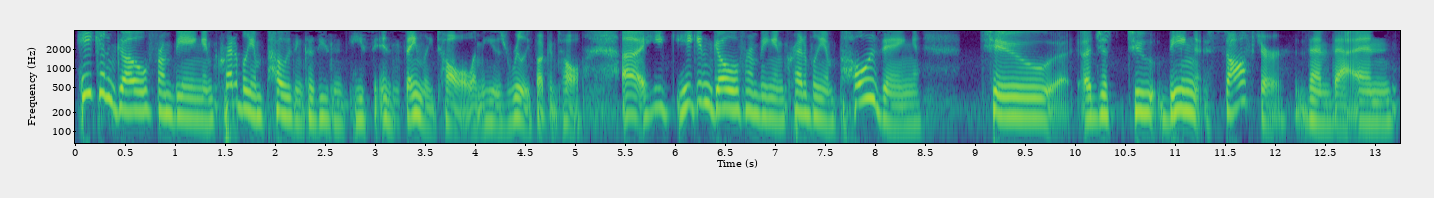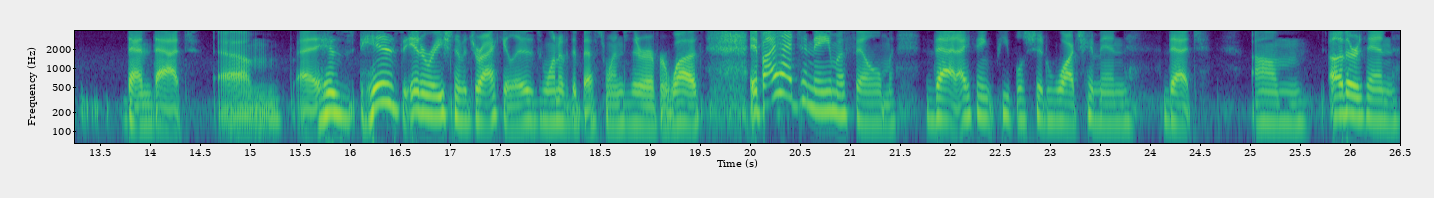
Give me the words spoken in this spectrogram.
he can go from being incredibly imposing because he's he's insanely tall. I mean, he was really fucking tall. Uh, he he can go from being incredibly imposing to uh, just to being softer than that and than that. Um, uh, his his iteration of Dracula is one of the best ones there ever was. If I had to name a film that I think people should watch him in, that um, other than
